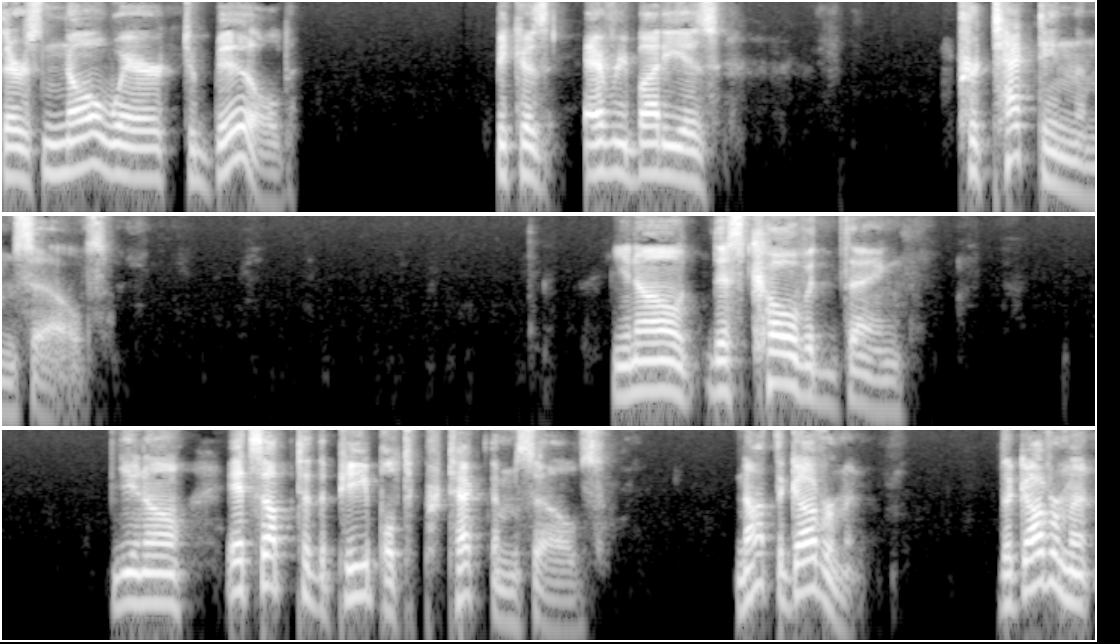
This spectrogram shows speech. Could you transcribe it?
there's nowhere to build because everybody is protecting themselves. You know, this COVID thing. You know, it's up to the people to protect themselves, not the government. The government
